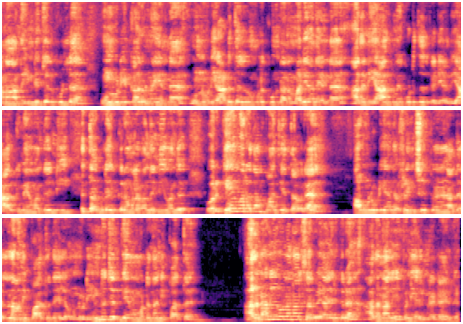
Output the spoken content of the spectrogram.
ஆனால் அந்த இண்டிவிஜுவலுக்குள்ள உன்னுடைய கருணை என்ன? உன்னுடைய அடுத்தவங்களுக்கு உண்டான மரியாதை என்ன? அதை நீ யாருக்குமே கொடுத்தது கிடையாது. யாருக்குமே வந்து நீ திருத்தாப்பில் இருக்கிறவங்கள வந்து நீ வந்து ஒரு கேமரை தான் பார்த்தியே தவிர அவங்களுடைய அந்த ஃப்ரெண்ட்ஷிப்பு அதெல்லாம் நீ பார்த்ததே இல்லை. உன்னுடைய இண்டிவிஜுவல் கேமை மட்டும் தான் நீ பார்த்த. அதனாலேயும் இவ்வளோ நாள் சர்வே ஆகிருக்குற அதனாலேயும் இப்போ நீ எலிமினேட் ஆகிருக்க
